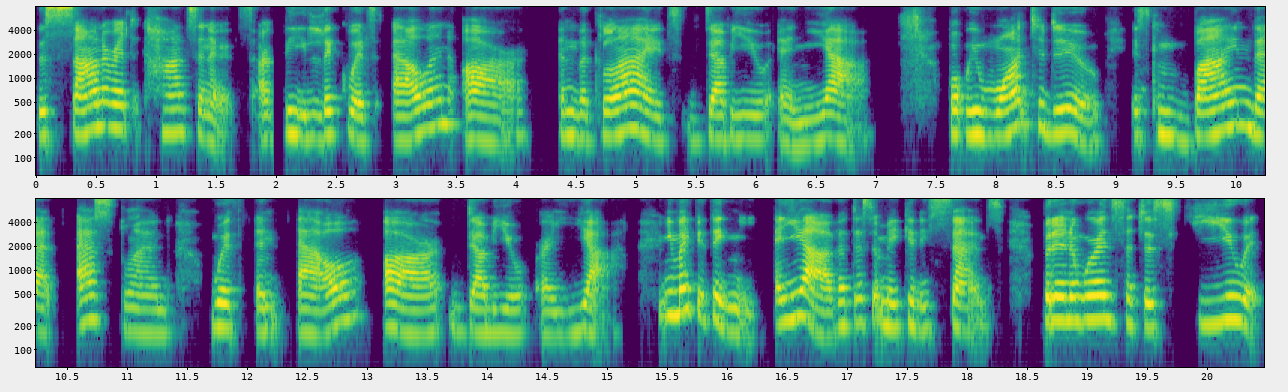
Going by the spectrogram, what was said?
the sonorant consonants are the liquids L and R, and the glides W and Ya. What we want to do is combine that S blend with an L, R, W, or Ya. You might be thinking, yeah, that doesn't make any sense. But in a word such as skew it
